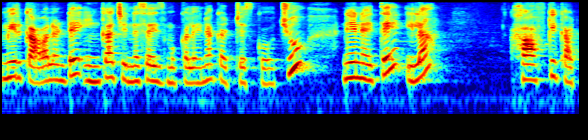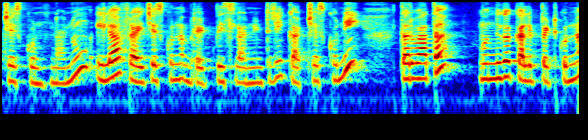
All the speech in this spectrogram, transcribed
మీరు కావాలంటే ఇంకా చిన్న సైజ్ ముక్కలైనా కట్ చేసుకోవచ్చు. నేనైతే ఇలా హాఫ్కి కట్ చేసుకుంటున్నాను. ఇలా ఫ్రై చేసుకున్న బ్రెడ్ పీస్లన్నింటినీ కట్ చేసుకొని తర్వాత ముందుగా కలిపి పెట్టుకున్న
